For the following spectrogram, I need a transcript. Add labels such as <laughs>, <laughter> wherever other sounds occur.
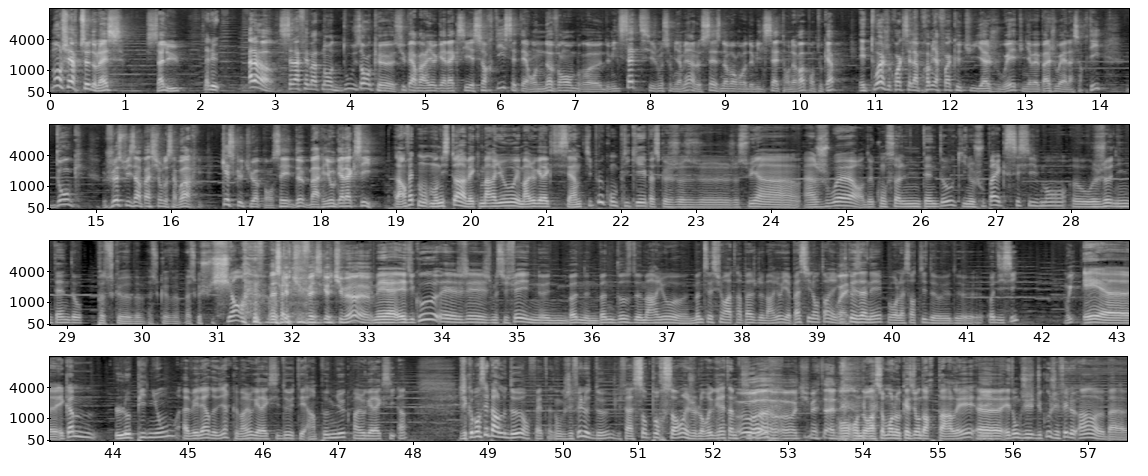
Mon cher Pseudoless, salut. Salut. Alors, cela fait maintenant 12 ans que Super Mario Galaxy est sorti, c'était en novembre 2007, si je me souviens bien, le 16 novembre 2007 en Europe en tout cas. Et toi, je crois que c'est la première fois que tu y as joué, tu n'y avais pas joué à la sortie, donc je suis impatient de savoir qu'est-ce que tu as pensé de Mario Galaxy alors en fait, mon, histoire avec Mario et Mario Galaxy, c'est un petit peu compliqué parce que je, suis un, joueur de console Nintendo qui ne joue pas excessivement euh, aux jeux Nintendo. Parce que, parce que, parce que je suis chiant. <laughs> parce que tu fais ce que tu veux. Mais, euh, et du coup, euh, je me suis fait une, bonne, une bonne dose de Mario, une bonne session rattrapage de Mario il n'y a pas si longtemps, il y a quelques années pour la sortie de, Odyssey. Oui. Et, et comme l'opinion avait l'air de dire que Mario Galaxy 2 était un peu mieux que Mario Galaxy 1, j'ai commencé par le 2 en fait, donc j'ai fait le 2, je l'ai fait à 100% et je le regrette un petit oh, peu. Oh, oh, tu m'étonnes. On, aura sûrement l'occasion d'en reparler. Euh, et donc du coup j'ai fait le 1 euh, bah,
